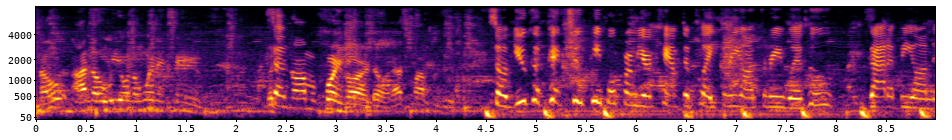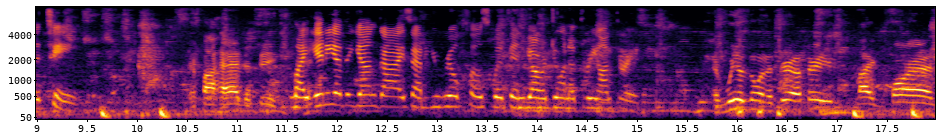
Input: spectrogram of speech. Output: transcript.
no, I know we on the winning team. But So- you know I'm a point guard though. That's my position. So if you could pick two people from your camp to play three on three with, who gotta be on the team? If I had to pick, Like any of the young guys that you real close with, and y'all were doing a three on three. if we was doing a three on three, like far as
